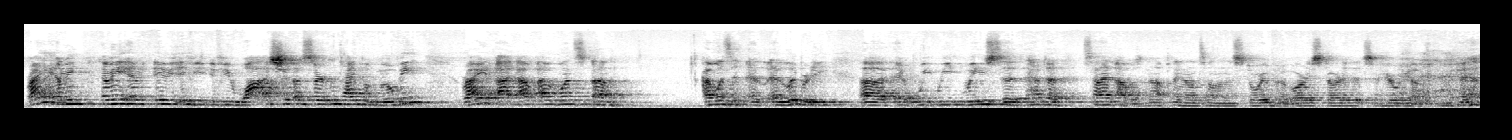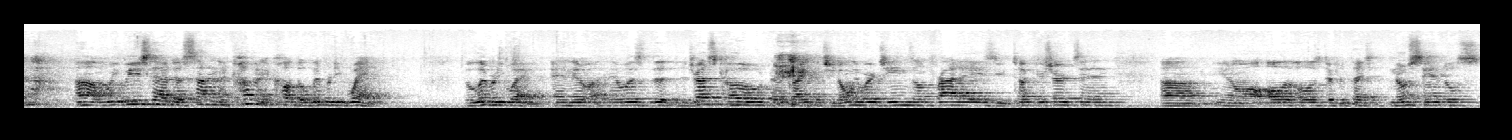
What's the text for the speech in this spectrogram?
Right? I mean, I mean, if, if, you, if you watch a certain type of movie, right? I, I, I once um, I was at, at Liberty. Uh, we, we, we used to have to sign. I was not planning on telling this story, but I've already started it, so here we go. Okay? Um, we, we used to have to sign a covenant called the Liberty Way. The Liberty Way. And it, it was the, the dress code, right? That you'd only wear jeans on Fridays, you'd tuck your shirts in, um, you know, all, all those different things. No sandals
